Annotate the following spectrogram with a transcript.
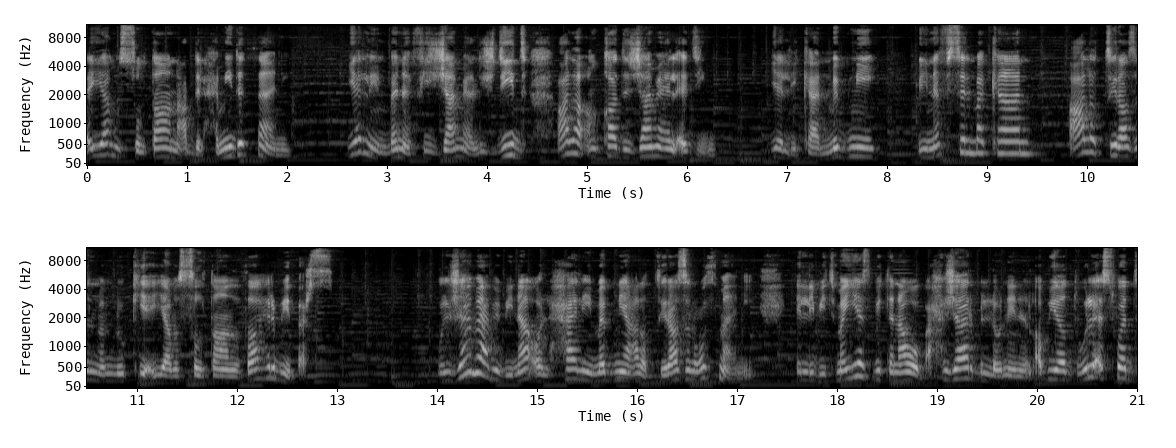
أيام السلطان عبد الحميد الثاني. يلي انبنى فيه الجامع الجديد على أنقاض الجامع القديم. يلي كان مبني بنفس المكان على الطراز المملوكي أيام السلطان الظاهر بيبرس. والجامع ببنائه الحالي مبني على الطراز العثماني اللي بيتميز بتناوب أحجار باللونين الأبيض والأسود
